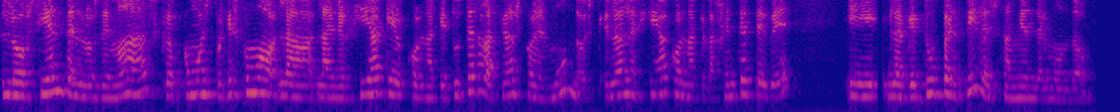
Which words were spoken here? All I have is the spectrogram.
lo sienten los demás, que, cómo es, porque es como la, la, energía que, con la que tú te relacionas con el mundo, es, la energía con la que la gente te ve y la que tú percibes también del mundo.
